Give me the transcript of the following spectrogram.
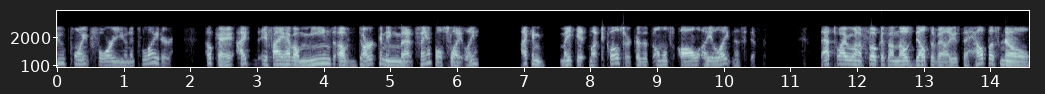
2.4 units lighter. Okay, I, if I have a means of darkening that sample slightly, I can make it much closer because it's almost all a lightness difference. That's why we want to focus on those delta values to help us know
